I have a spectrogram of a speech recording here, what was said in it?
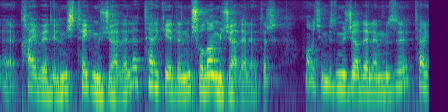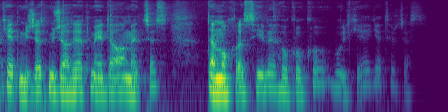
e, kaybedilmiş tek mücadele terk edilmiş olan mücadeledir. Onun için biz mücadelemizi terk etmeyeceğiz. Mücadele etmeye devam edeceğiz. دموکراسی به حقوق بود که گتر جست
